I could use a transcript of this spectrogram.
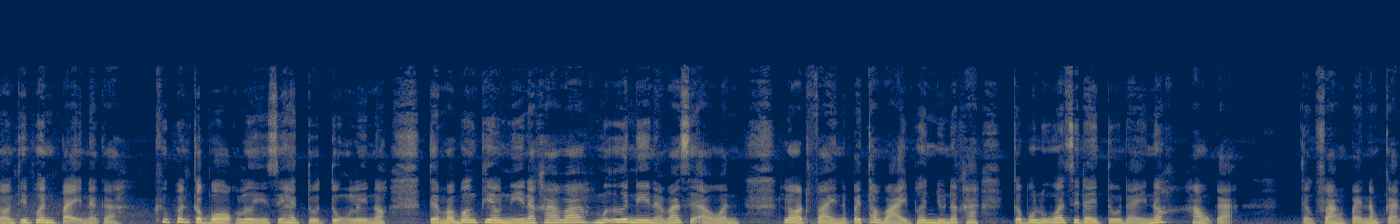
ตอนที่เพิ่อนไปนะคะ คือเพิ่นก็บอกเลยสิให้ตัวตรงเลยเนาะแต่มาเบิ่งเที่ยวนี้นะคะ ว่ามื้ออื่นนี้นะว่าสิเอาอันหลอดไฟน่ะไปถวายเพิ่นอยู่นะคะก็บ่รู้ว่าสิได้ตัวใดเนาะเฮากะจังฟังไปนํกัน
